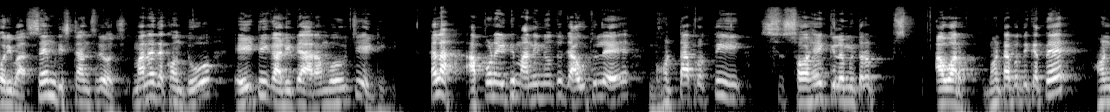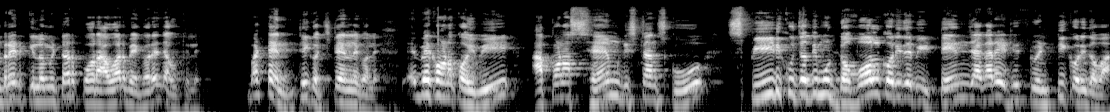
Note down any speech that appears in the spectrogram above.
କରିବା ସେମ୍ ଡିଷ୍ଟାନ୍ସରେ ଅଛି ମାନେ ଦେଖନ୍ତୁ ଏଇଠି ଗାଡ଼ିଟା ଆରମ୍ଭ ହେଉଛି ଏଇଠିକି ହେଲା ଆପଣ ଏଇଠି ମାନି ନିଅନ୍ତୁ ଯାଉଥିଲେ ଘଣ୍ଟା ପ୍ରତି ଶହେ କିଲୋମିଟର ଆୱାର ଘଣ୍ଟା ପ୍ରତି କେତେ ହଣ୍ଡ୍ରେଡ଼ କିଲୋମିଟର ପର୍ ଆୱାର ବେଗରେ ଯାଉଥିଲେ ବା ଟେନ୍ ଠିକ୍ ଅଛି ଟେନ୍ରେ ଗଲେ ଏବେ କ'ଣ କହିବି ଆପଣ ସେମ୍ ଡିଷ୍ଟାନ୍ସକୁ ସ୍ପିଡ଼କୁ ଯଦି ମୁଁ ଡବଲ୍ କରିଦେବି ଟେନ୍ ଜାଗାରେ ଏଠି ଟ୍ୱେଣ୍ଟି କରିଦେବା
